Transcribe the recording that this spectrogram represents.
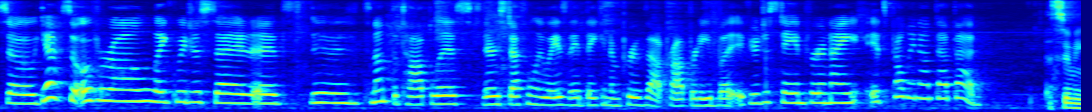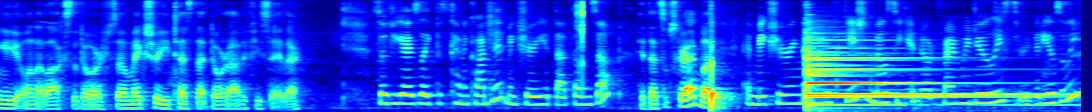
So yeah, so overall, like we just said, it's it's not the top list. There's definitely ways that they can improve that property, but if you're just staying for a night, it's probably not that bad. Assuming you get one that locks the door, so make sure you test that door out if you stay there. So if you guys like this kind of content, make sure you hit that thumbs up Hit that subscribe button, and make sure you ring that notification bell so you get notified when we do at least three videos a week.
